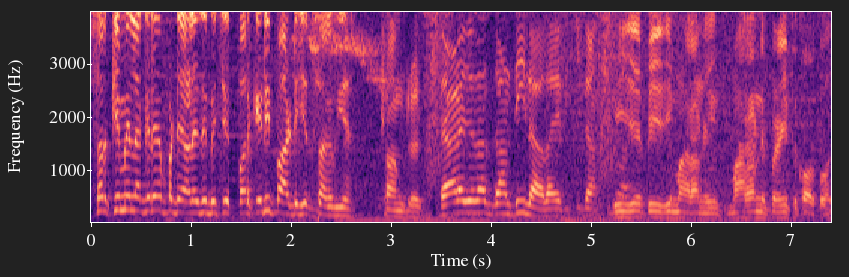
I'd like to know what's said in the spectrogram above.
ਸਰ ਕਿਵੇਂ ਲੱਗ ਰਿਹਾ ਪਟਿਆਲੇ ਦੇ ਵਿੱਚ? ਪਰ ਕਿਹੜੀ ਪਾਰਟੀ ਜਿੱਤ ਸਕਦੀ ਹੈ? ਕਾਂਗਰਸ। ਪਟਿਆਲੇ ਜਿਹਦਾ ਗਾਂਧੀ ਲੱਗਦਾ ਇਹਦੀ ਤਾਂ ਬੀਜੇਪੀ ਦੀ ਮਹਾਰਾਣੀ ਮਹਾਰਾਣੀ ਪ੍ਰਨੀਤ ਕੌਰ ਤੋਂ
